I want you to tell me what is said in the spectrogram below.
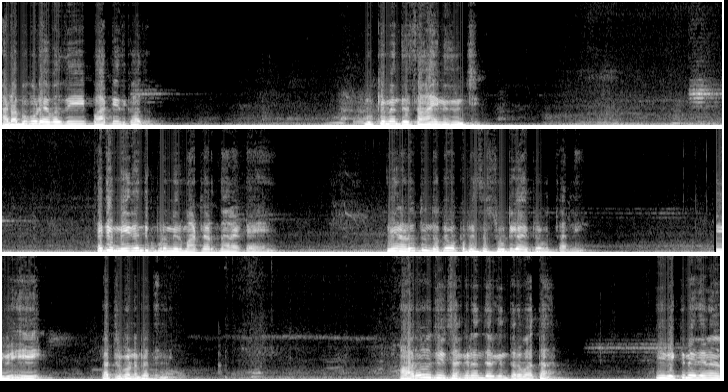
ఆ డబ్బు కూడా ఎవరిది? పార్టీది కాదు. ముఖ్యమంత్రి సహాయ నిధి నుంచి. అయితే మీరెందుకు ఇప్పుడు మీరు మాట్లాడుతున్నారంటే నేను అడుగుతుంది ఒకే ఒక్క ప్రశ్న సూటిగా ఈ ప్రభుత్వాన్ని. ఇవి ఈ పత్రికొండ పెద్దని ఆ రోజు ఈ సంఘటన జరిగిన తర్వాత ఈ వ్యక్తి మీద ఏమైనా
